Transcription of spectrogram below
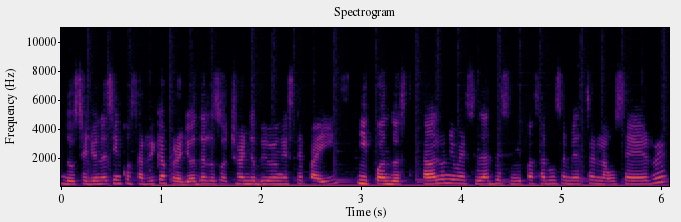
no sé, yo nací en Costa Rica, pero yo desde los ocho años vivo en este país y cuando estaba en la universidad decidí pasar un semestre en la UCR,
